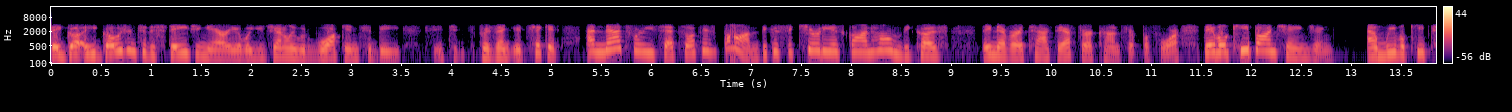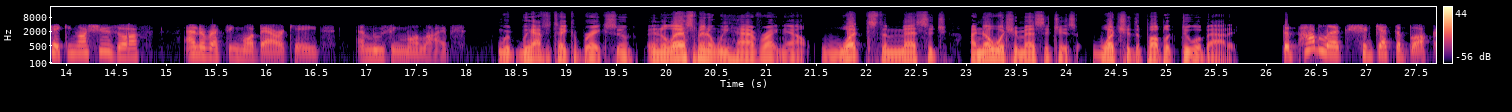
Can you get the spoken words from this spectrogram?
they go. He goes into the staging area where you generally would walk in to be to present your ticket, and that's where he sets off his bomb because security has gone home because they never attacked after a concert before. They will keep on changing, and we will keep taking our shoes off and erecting more barricades and losing more lives. We have to take a break soon. In the last minute we have right now, what's the message? I know what your message is. What should the public do about it? The public should get the book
